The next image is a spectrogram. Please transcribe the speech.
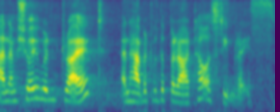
and I'm sure you will try it and have it with the paratha or steamed rice.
